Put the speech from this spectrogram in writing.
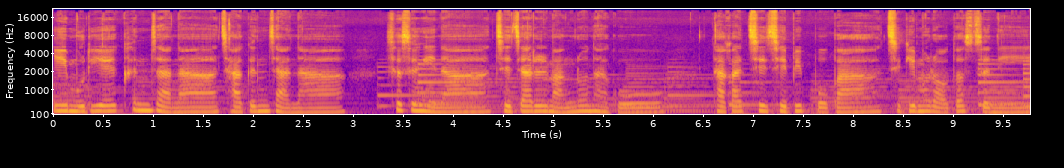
이 무리의 큰 자나 작은 자나 스승이나 제자를 막론하고 다 같이 제비 뽑아 직임을 얻었으니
